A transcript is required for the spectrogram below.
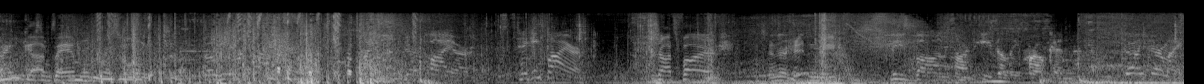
You got bamboozled. Fire. Taking fire. Shots fired, and they're hitting me. These bonds aren't easily broken. Throwing thermite.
